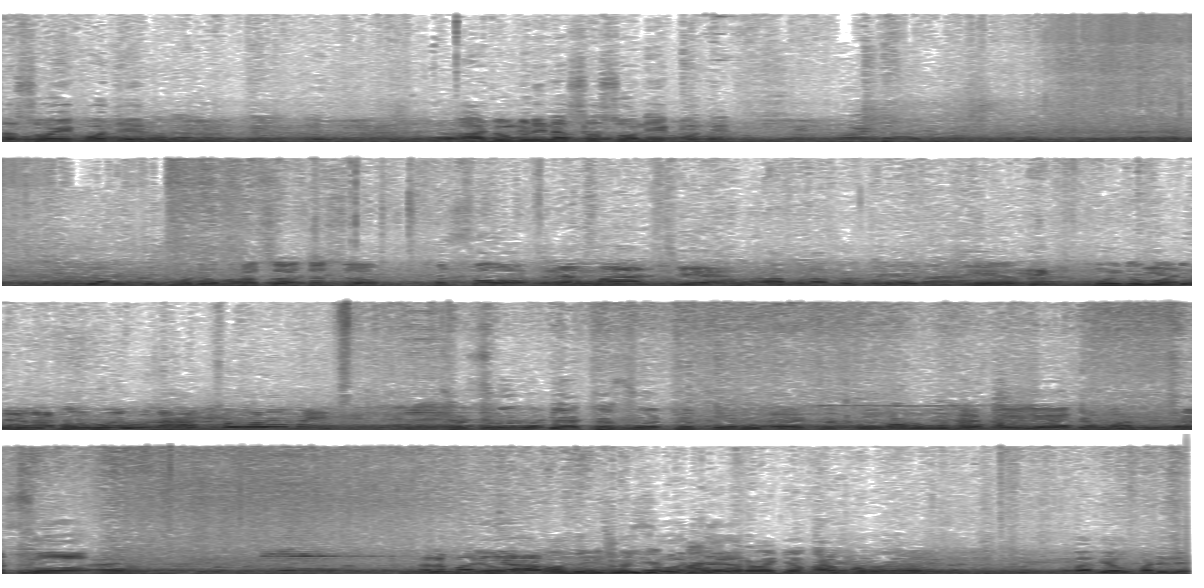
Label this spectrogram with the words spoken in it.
છસો એકોતેર. આ ડુંગળીના છસો ને એકોતેર. છસો રૂપિયા છસો છસો રૂપિયા છસો છસો કરવા જાઓ ખાલી કરવા જાઓ. ઉપાડી લે.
